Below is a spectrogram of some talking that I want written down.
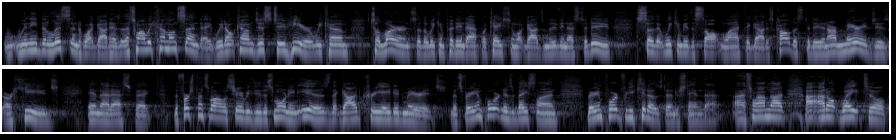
we need to listen to what God has. That's why we come on Sunday. We don't come just to hear, we come to learn so that we can put into application what God's moving us to do so that we can be the salt and light that God has called us to do. And our marriages are huge in that aspect. The first principle I want to share with you this morning is that God created marriage. That's very important as a baseline, very important for you kiddos to understand that. That's why I'm not, I, I don't wait till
